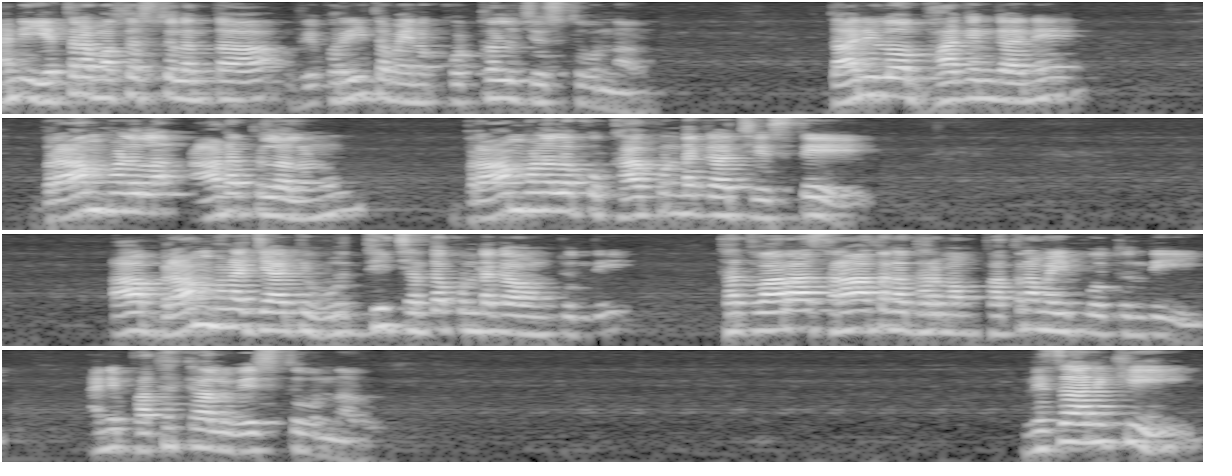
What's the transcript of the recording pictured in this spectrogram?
అని ఇతర మతస్థులంతా విపరీతమైన కుట్రలు చేస్తూ ఉన్నారు. దానిలో భాగంగానే బ్రాహ్మణుల ఆడపిల్లలను బ్రాహ్మణులకు కాకుండా చేస్తే ఆ బ్రాహ్మణ జాతి వృద్ధి చెందకుండా ఉంటుంది. తద్వారా సనాతన ధర్మం పతనమైపోతుంది అని పథకాలు వేస్తూ ఉన్నారు. నిజానికి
